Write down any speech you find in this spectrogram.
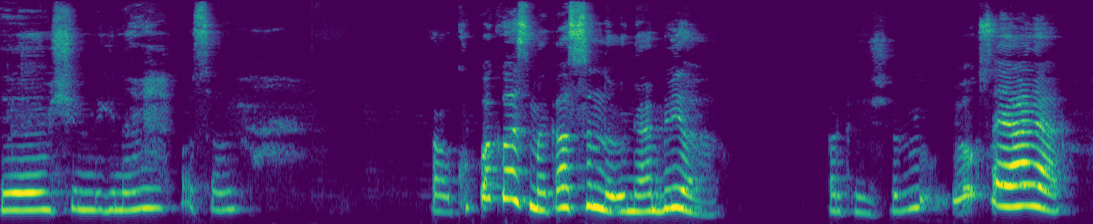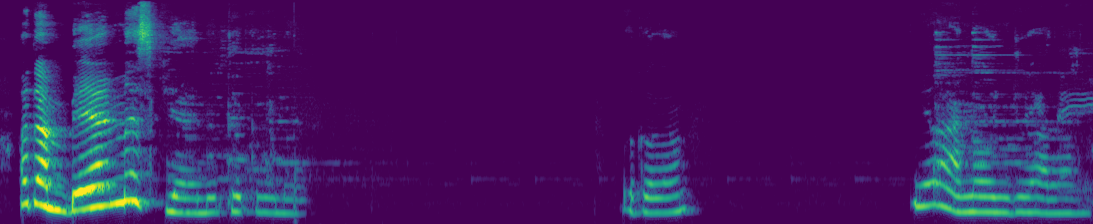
Ee, şimdi yine basalım. Ya kupa kasmak aslında önemli ya. Arkadaşlar yoksa yani adam beğenmez ki yani takımını. Bakalım. Yani oyuncular var.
